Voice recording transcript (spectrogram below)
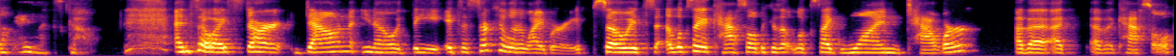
okay, let's go. And so I start down, you know, the it's a circular library. So it's it looks like a castle because it looks like one tower of a, a, of a castle.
